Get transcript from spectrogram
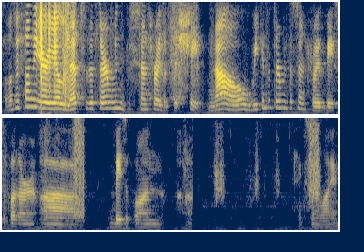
So once we found the area, let's determine the centroid of the shape. Now we can determine the centroid based upon our uh, based upon uh, x and y.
